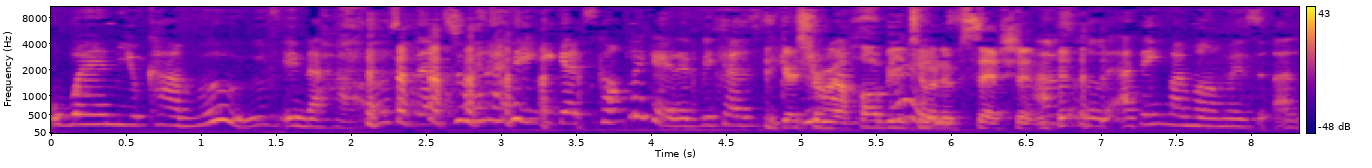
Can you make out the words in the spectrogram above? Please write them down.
when you can't move in the house, that's when I think it gets complicated because it goes from a have hobby to an obsession. Absolutely, I think my mom is, uh,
